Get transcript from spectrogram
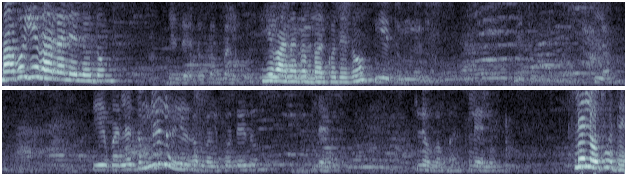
बाबू ये वाला ले लो तुम। ये दे दो कब्बल को। ये वाला गब्बर को दे दो। ये तुम ले। लो ये लो। ये वाला तुम ले लो ये कब्बल को दे दो। ले लो। कब्बल ले लो। ले लो छोटे।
